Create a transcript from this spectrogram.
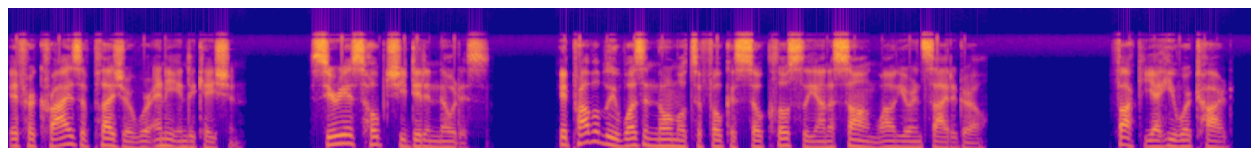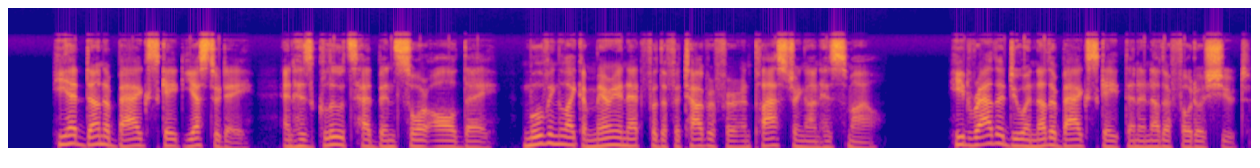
if her cries of pleasure were any indication. Sirius hoped she didn't notice. It probably wasn't normal to focus so closely on a song while you're inside a girl. Fuck yeah, he worked hard. He had done a bag skate yesterday, and his glutes had been sore all day, moving like a marionette for the photographer and plastering on his smile. He'd rather do another bag skate than another photo shoot.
